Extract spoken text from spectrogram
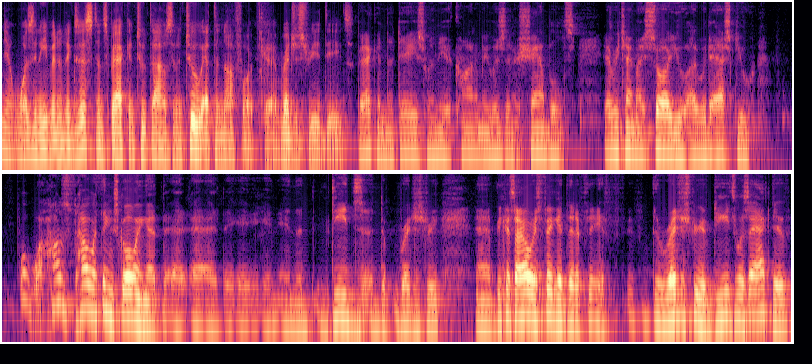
you know, wasn't even in existence back in 2002 at the Norfolk uh, Registry of Deeds. Back in the days when the economy was in a shambles, every time I saw you, I would ask you, how's, how are things going at, at, at, in, in the deeds uh, registry? Uh, because I always figured that if, if, if the registry of deeds was active,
